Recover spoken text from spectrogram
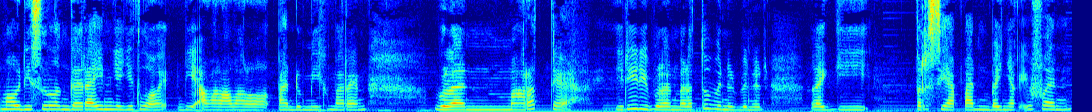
mau diselenggarain kayak gitu loh di awal-awal pandemi kemarin. Bulan Maret ya. Jadi di bulan Maret tuh bener-bener lagi persiapan banyak event.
